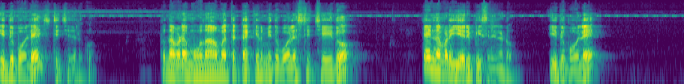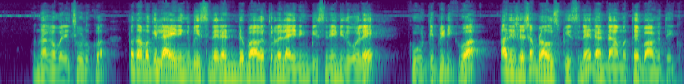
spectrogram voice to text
ഇതുപോലെ സ്റ്റിച്ച് ചെയ്തെടുക്കുക. അപ്പോൾ നമ്മുടെ മൂന്നാമത്തെ ടെക്കിനും ഇതുപോലെ സ്റ്റിച്ച് ചെയ്തു. ഇനി നമ്മുടെ ഈ ഒരു പീസിനെ കണ്ടോ? ഇതുപോലെ ഒന്നകം വലിച്ചു കൊടുക്കുക. അപ്പോൾ നമുക്ക് ലൈനിങ് പീസിന്റെ രണ്ട് ഭാഗത്തുള്ള ലൈനിങ് പീസിനെയും ഇതുപോലെ കൂട്ടി പിടിക്കുക. അതിനുശേഷം ബ്ലൗസ് പീസിനെ രണ്ടാമത്തെ ഭാഗത്തേക്കും.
